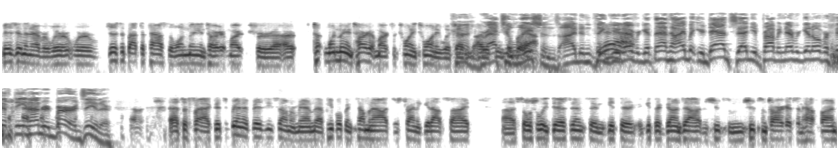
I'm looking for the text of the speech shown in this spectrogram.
busier than ever. We're we're just about to pass the one million target mark for uh, our t- one million target mark for 2020. Which I'm- I was thinking about. Congratulations. I didn't think you'd ever get that high, but your dad said you'd probably never get over 1,500 birds either. That's a fact. It's been a busy summer, man. That people have been coming out just trying to get outside, uh, socially distance, and get their get their guns out and shoot some shoot some targets and have fun.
